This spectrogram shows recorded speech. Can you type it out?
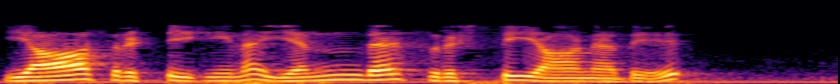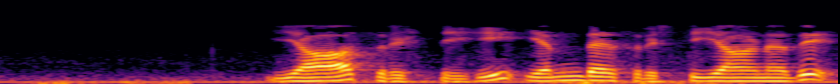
யா சிருஷ்டிகின எந்த சிருஷ்டியானது? யா சிருஷ்டிகி எந்த சிருஷ்டியானது?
